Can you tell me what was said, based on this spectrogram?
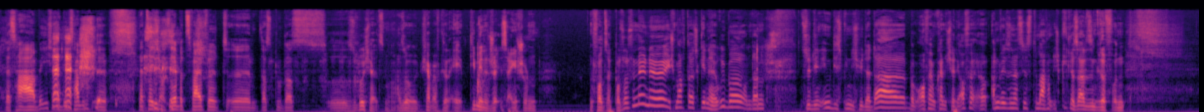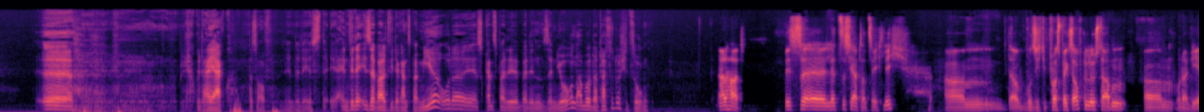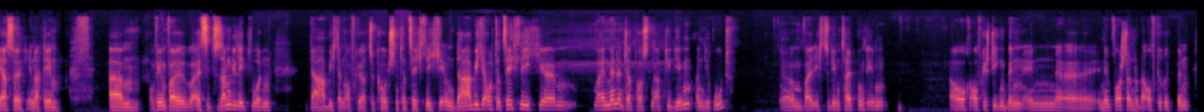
Das habe ich. Das habe ich äh, tatsächlich auch sehr bezweifelt, äh, dass du das äh, so durchhältst. Ne? Also ich habe einfach gesagt, ey, Teammanager ist eigentlich schon ein Vollzeitpost. Also, nee, nee, ich mache das, gehe nachher rüber und dann zu den Indies bin ich wieder da. Beim Aufwärmen kann ich ja die Auf äh, Anwesenheitsliste machen. Ich kriege das alles in den Griff. Und äh, ich habe gedacht, ja, pass auf, der ist, entweder ist er bald wieder ganz bei mir oder er ist ganz bei, den, bei den Senioren, aber das hast du durchgezogen. Knallhart. Bis äh, letztes Jahr tatsächlich, ähm, da wo sich die Prospects aufgelöst haben, ähm, oder die erste, je nachdem. Ähm, auf jeden Fall, als sie zusammengelegt wurden, da habe ich dann aufgehört zu coachen tatsächlich. Und da habe ich auch tatsächlich ähm, meinen Managerposten abgegeben an die Ruth, ähm, weil ich zu dem Zeitpunkt eben auch aufgestiegen bin in, äh, in den Vorstand oder aufgerückt bin.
